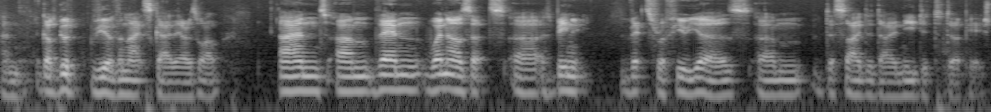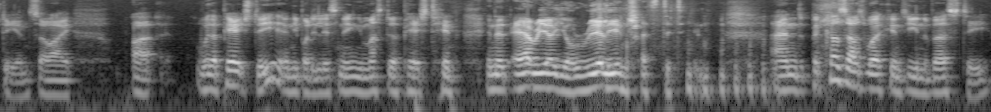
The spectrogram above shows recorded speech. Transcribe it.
and got a good view of the night sky there as well. And um, then when I was at uh, had been WITS for a few years, um, decided I needed to do a PhD, and so I. Uh, with a PhD, anybody listening, you must do a PhD in, in an area you're really interested in. and because I was working at a university,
